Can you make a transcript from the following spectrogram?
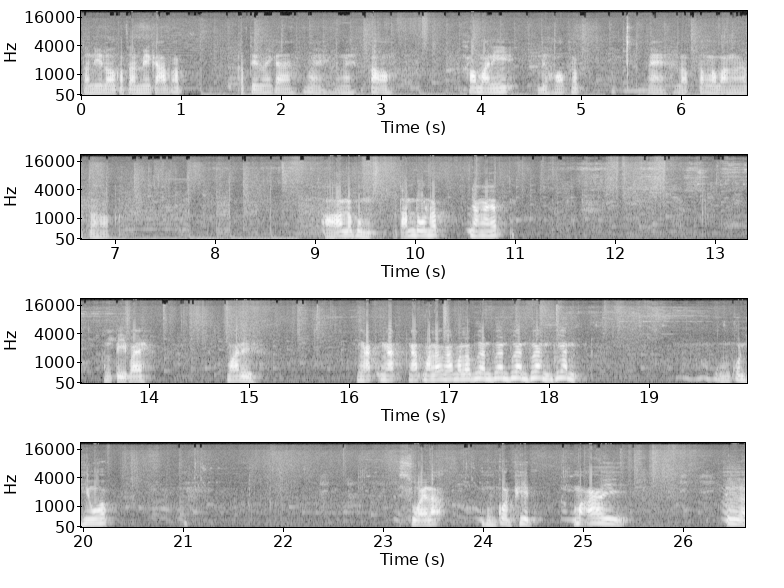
ตอนนี้เรากับตันเมกาครับกับเต็นเมกาแหมยังไงอ้าวเข้ามานี้เดี๋ยวฮอคครับแหมเราต้องระวังนะครับตัวฮอคอ๋อแล้วผมตันโดนครับยังไงครับอันตีไป มาดิงัดงัดงัดมาแล้วงัดมาแล้วเพื่อนเพื่อนเพื่อนเพื่อนเพื่อนผมกดฮิวครับสวยละ ผมกดผิดไม่เออ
